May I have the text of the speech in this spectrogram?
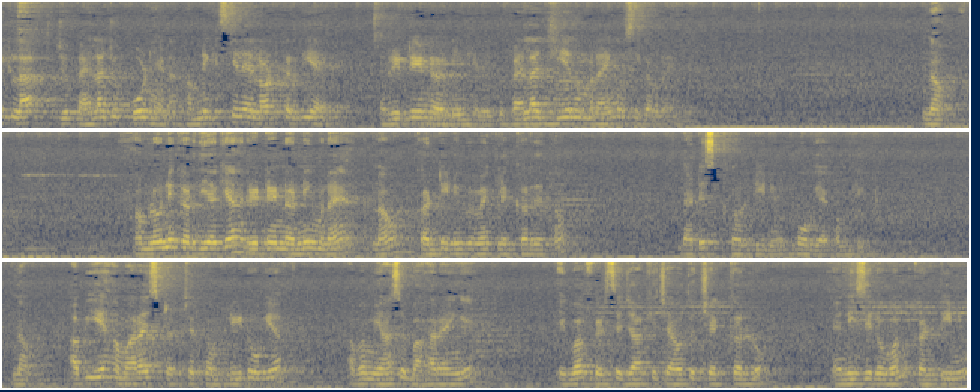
एक लाख जो पहला जो कोड है ना हमने किसके लिए अलॉट कर दिया है रिटेन अर्निंग के लिए तो पहला जीएल हम बनाएंगे उसी का बनाएंगे नाउ हम लोगों ने कर दिया क्या रिटेन अर्निंग बनाया नाउ कंटिन्यू पे मैं क्लिक कर देता हूँ दैट इज़ कंटिन्यू हो गया कंप्लीट ना अब ये हमारा स्ट्रक्चर कंप्लीट हो गया अब हम यहाँ से बाहर आएंगे एक बार फिर से जाके चाहो तो चेक कर लो N E zero one continue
